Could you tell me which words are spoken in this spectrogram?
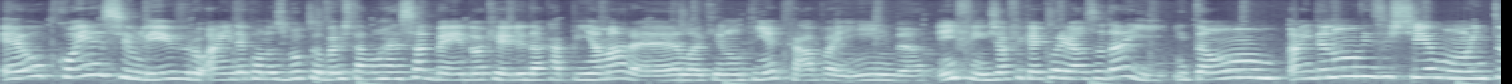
Eu conheci o livro ainda quando os Booktubers estavam recebendo aquele da capinha amarela, que não tinha capa ainda. Enfim, já fiquei curiosa daí. Então, ainda não existia muito...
